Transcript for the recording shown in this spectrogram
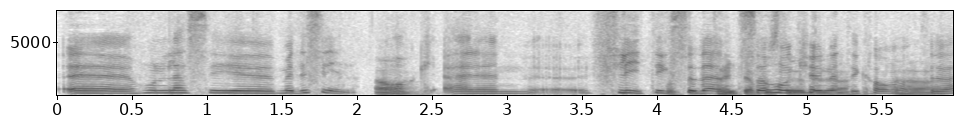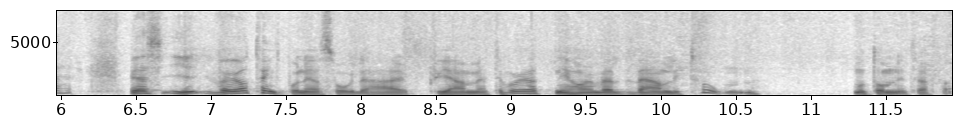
Eh, Hon läser ju medicin Ja. och är en eh, flitig student så hon kunde inte komma Ja. tyvärr. Jag, vad jag tänkte på när jag såg det här programmet, det var ju att ni har en väldigt vänlig ton mot dem ni träffar.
